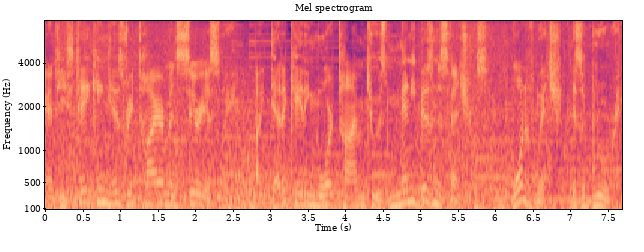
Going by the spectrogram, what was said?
and he's taking his retirement seriously by dedicating more time to his many business ventures, one of which is a brewery.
